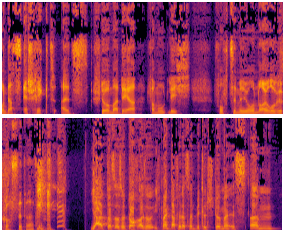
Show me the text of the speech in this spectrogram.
Und das erschreckt als Stürmer, der vermutlich 15 Millionen Euro gekostet hat. Ja, das also doch, also ich meine, dafür, dass er ein Mittelstürmer ist, ähm,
